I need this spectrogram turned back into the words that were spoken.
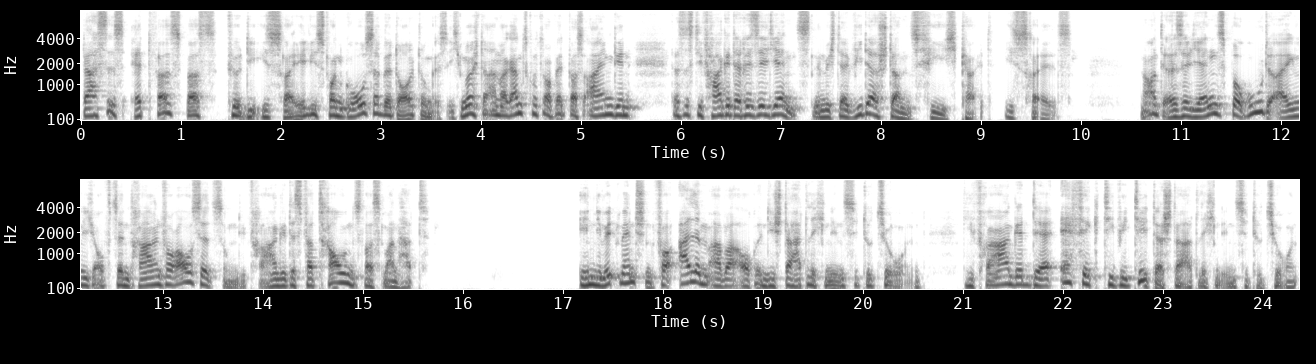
Das ist etwas, was für die Israelis von großer Bedeutung ist. Ich möchte einmal ganz kurz auf etwas eingehen. Das ist die Frage der Resilienz, nämlich der Widerstandsfähigkeit Israels. Na, die Resilienz beruht eigentlich auf zentralen Voraussetzungen. Die Frage des Vertrauens, was man hat in die Mitmenschen, vor allem aber auch in die staatlichen Institutionen. Die Frage der Effektivität der staatlichen Institutionen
